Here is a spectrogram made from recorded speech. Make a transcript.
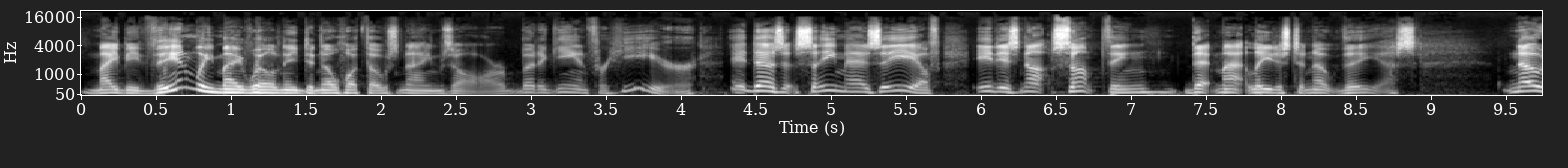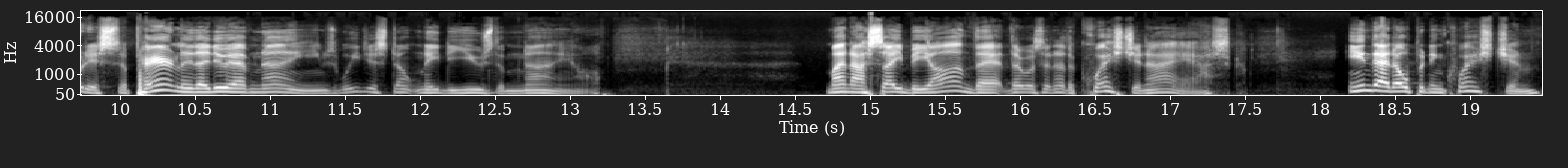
Maybe then we may well need to know what those names are. But again, for here, it doesn't seem as if it is not something that might lead us to note this. Notice, apparently they do have names. We just don't need to use them now. Might I say beyond that, there was another question I asked. In that opening question,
